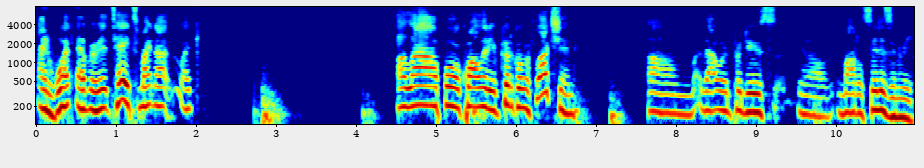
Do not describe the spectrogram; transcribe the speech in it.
and whatever it takes might not like allow for a quality of critical reflection um, that would produce, you know, model citizenry.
